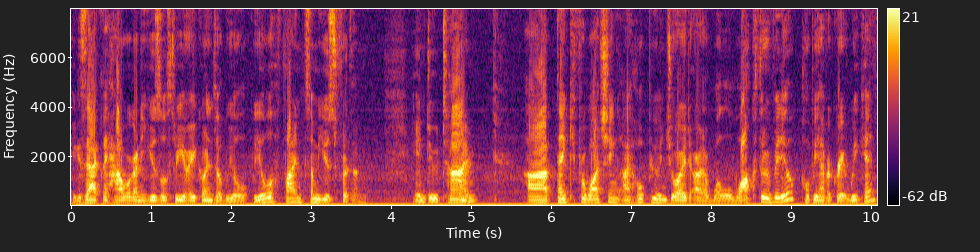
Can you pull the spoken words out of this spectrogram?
exactly how we're going to use those three acorns, but we'll we will find some use for them in due time. Uh, thank you for watching. I hope you enjoyed our little walkthrough video. Hope you have a great weekend.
